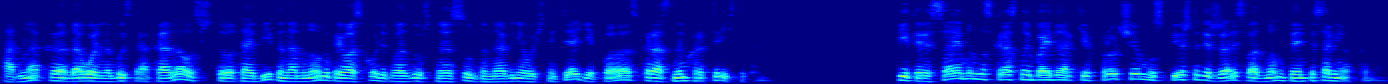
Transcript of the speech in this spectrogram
Однако довольно быстро оказалось, что Табита намного превосходит воздушное судно на огневочной тяге по скоростным характеристикам. Питер и Саймон на скоростной байдарке, впрочем, успешно держались в одном темпе с огневками.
